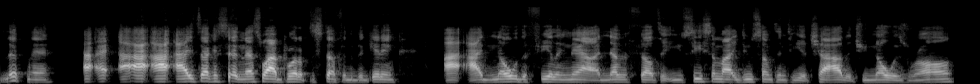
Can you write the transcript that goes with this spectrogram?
look, man. I, I, I, I, I, like I said, and that's why I brought up the stuff in the beginning. I, I know the feeling now. I never felt it. You see somebody do something to your child that you know is wrong,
